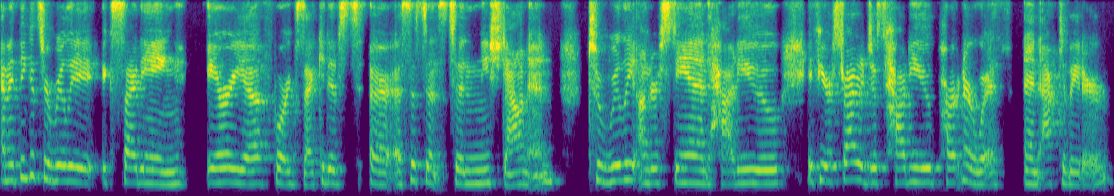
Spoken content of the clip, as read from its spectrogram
And I think it's a really exciting area for executives or assistants to niche down in to really understand how do you, if you're a strategist, how do you partner with an activator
